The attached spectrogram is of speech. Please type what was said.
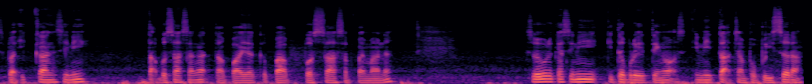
sebab ikan sini tak besar sangat tak payah kepal besar sampai mana. So dekat sini kita boleh tengok ini tak campur pelisa lah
